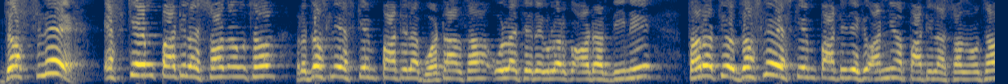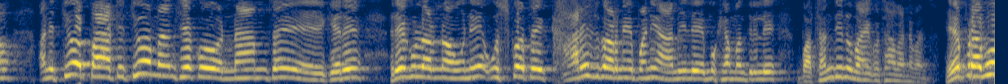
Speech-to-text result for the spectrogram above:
जसले एसकेएम पार्टीलाई सघाउँछ र जसले एसकेएम पार्टीलाई भोट हाल्छ उसलाई चाहिँ रेगुलरको अर्डर दिने तर त्यो जसले एसकेएम पार्टीदेखि अन्य पार्टीलाई सघाउँछ अनि त्यो पार्टी त्यो मान्छेको नाम चाहिँ के अरे रेगुलर नहुने उसको चाहिँ खारेज गर्ने पनि हामीले मुख्यमन्त्रीले वचन दिनुभएको छ भनेर भन्छ। हे प्रभु!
